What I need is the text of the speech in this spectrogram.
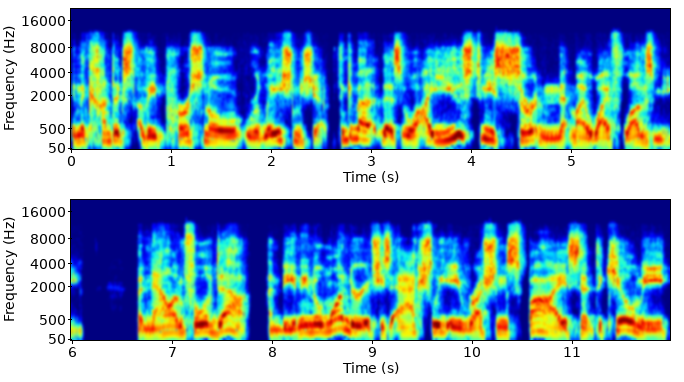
in the context of a personal relationship? Think about this. Well, I used to be certain that my wife loves me, but now I'm full of doubt. I'm beginning to wonder if she's actually a Russian spy sent to kill me.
